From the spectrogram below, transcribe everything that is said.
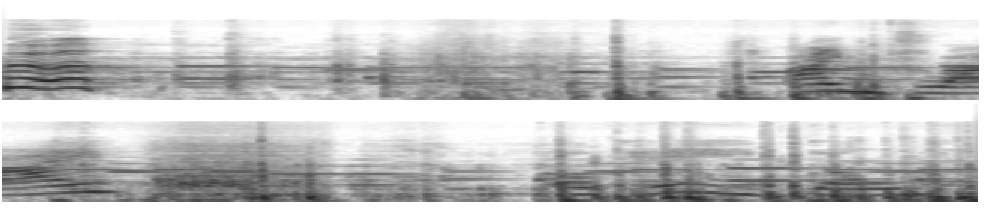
good. I'm dry. Okay, don't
